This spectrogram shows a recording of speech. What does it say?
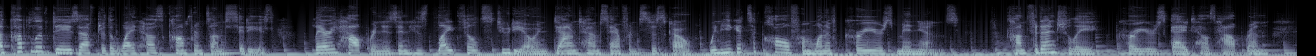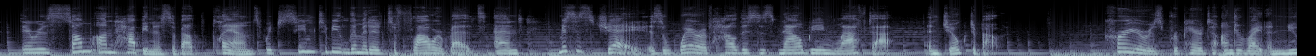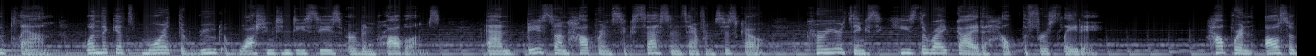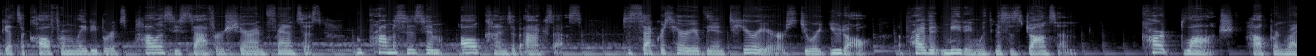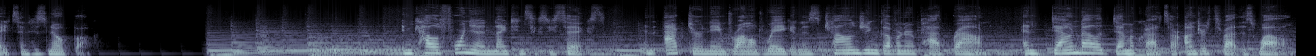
A couple of days after the White House Conference on Cities, Larry Halprin is in his light filled studio in downtown San Francisco when he gets a call from one of Currier's minions. Confidentially, Currier's guy tells Halprin, there is some unhappiness about the plans, which seem to be limited to flower beds, and Mrs. J is aware of how this is now being laughed at and joked about. Currier is prepared to underwrite a new plan, one that gets more at the root of Washington, D.C.'s urban problems. And based on Halprin's success in San Francisco, Currier thinks he's the right guy to help the First Lady. Halprin also gets a call from Ladybird's policy staffer, Sharon Francis, who promises him all kinds of access to Secretary of the Interior, Stuart Udall, a private meeting with Mrs. Johnson. Carte blanche, Halprin writes in his notebook. In California in 1966, an actor named Ronald Reagan is challenging Governor Pat Brown, and down ballot Democrats are under threat as well.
